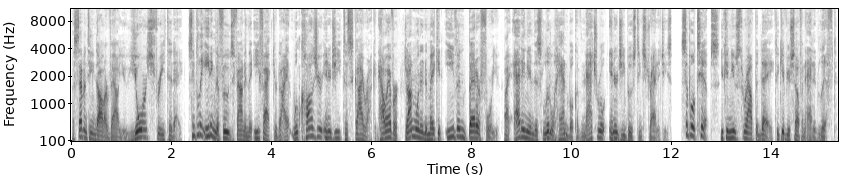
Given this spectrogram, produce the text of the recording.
a $17 value, yours free today. Simply eating the foods found in the E Factor diet will cause your energy to skyrocket. However, John wanted to make it even better for you by adding in this little handbook of natural energy boosting strategies. Simple tips you can use throughout the day to give yourself an added lift.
